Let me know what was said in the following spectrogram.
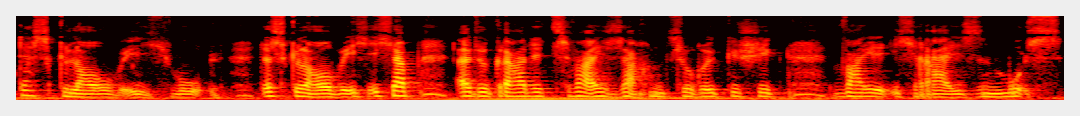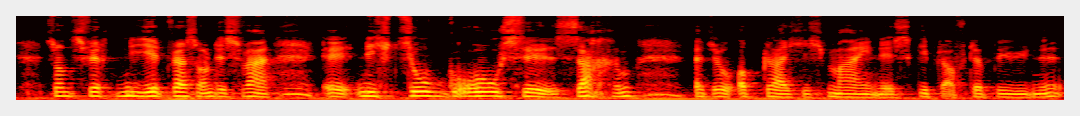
Das glaube ich wohl. Das glaube ich. Ich habe also gerade zwei Sachen zurückgeschickt, weil ich reisen muss. Sonst wird nie etwas und es waren äh, nicht so große Sachen. Also obgleich ich meine, es gibt auf der Bühne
